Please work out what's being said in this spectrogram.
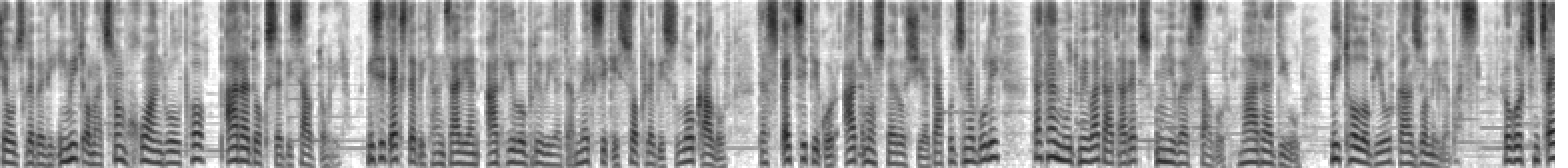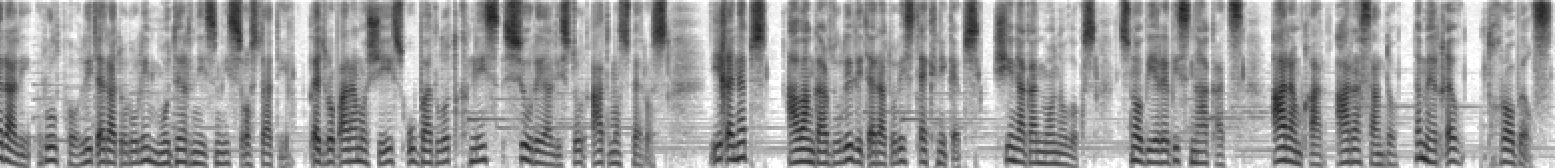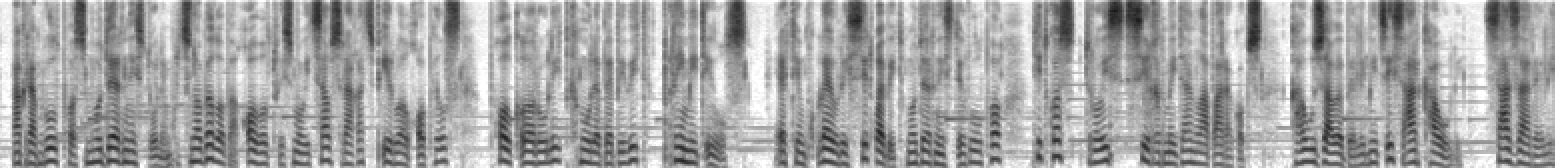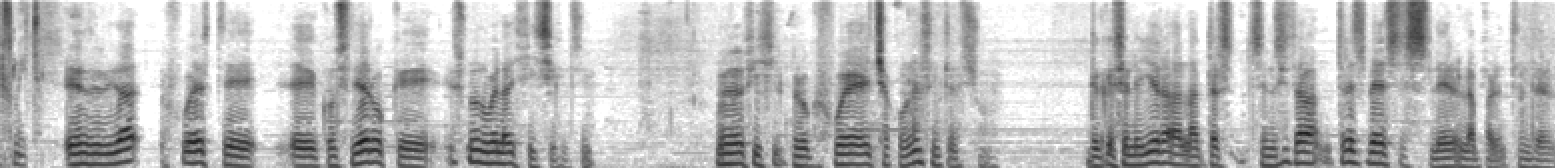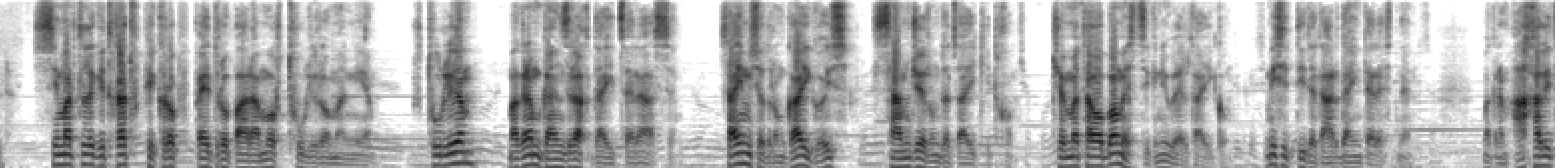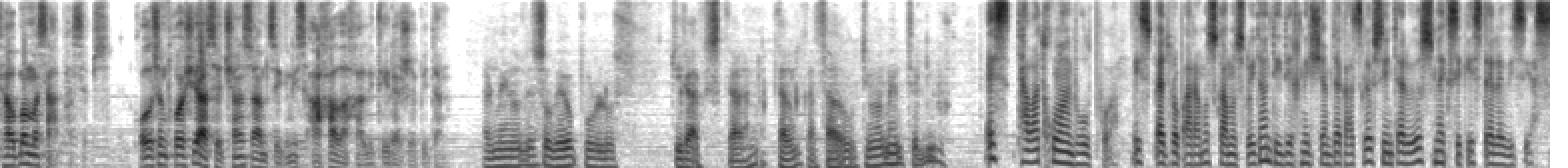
შეუძლებელი იმიტომაც, რომ ხუან რულფო პარადოქსების ავტორია. მისი ტექსტები თან ძალიან ადგილობრივია და მექსიკის სოფლების ლოკალურ და სპეციფიკურ ატმოსფეროშია დაფუძნებული და თან მუდმივად ატარებს უნივერსალურ, მარადიულ, მითოლოგიურ განზომილებას. როგორც მწერალი, რულფო ლიტერატურული მოდერნიზმის ოსტატია. პედრო პარამოში ის უბადლოდ ქმნის სიურეალისტურ ატმოსფეროს. იყენებს ავანგარდული ლიტერატურის ტექნიკებს, შინაგან მონოლოგს, ცნობიერების ნაკადს, არამყარ, არასანდო და მერყევ მთხრობელს, მაგრამ რულფოს მოდერნისტული მგრძნობელობა ყოველთვის მოიცავს რაღაც პირველ ყოფილს, ფოლკლორული თქმულებებივით პრიმიტიულს. ერთი მკვლევრის სიტყვებით მოდერნისტი რულფო თითქოს დროის სიღრმიდან ლაპარაკობს. გაუზავებელი მიწის არქაული საზარელი ხმით. en realidad fue este eh, considero que es una novela difícil sí muy difícil pero que fue hecha con esa intención de que se leyera la se necesitaba tres veces leerla para entenderla სიმართლე გითხრათ ვფიქრობ პედრო პარამო რთული რომანია. რთულია მაგრამ განზრახ დაიწერა ასე. საიმისოდ რომ გაიგო ის სამჯერ უნდა წაიკითხო. ჩემმა თაობამ ეს ციგნი ვერ გაიგო. მისი დიდად არ დაინტერესდნენ. მაგრამ ახალი თაობა მას აფასებს. ყოველ შემთხვევაში ასე ჩანს ამ ციგნის ახალ-ახალი ტირაჟებიდან. Al menos eso veo por los tirajes que han alcanzado últimamente el libro. ეს თავად ხუან რულფოა. ის პედრო პარამოს გამოსვლიდან დიდი ხნის შემდეგ აძლევს ინტერვიუს მექსიკის ტელევიზიას.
